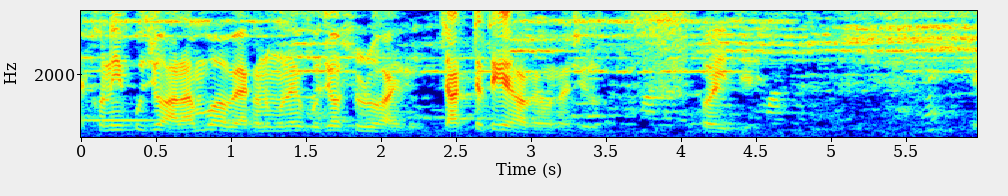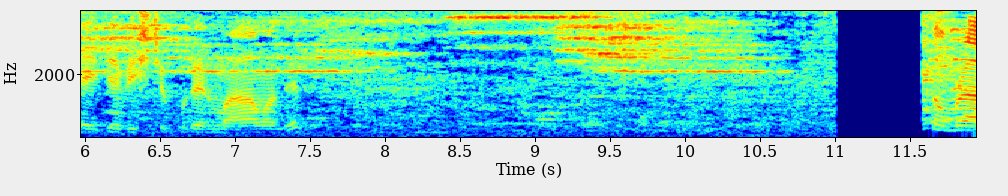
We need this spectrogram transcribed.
এখনই পুজো আরম্ভ হবে এখনও মনে হয় পুজো শুরু হয়নি। চারটে থেকে হবে মনে হয় শুরু। ওই যে, এই যে বিষ্ণুপুরের মা আমাদের। তোমরা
